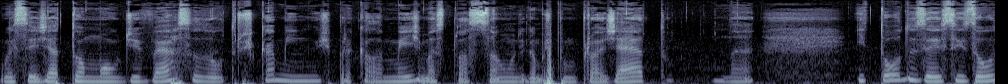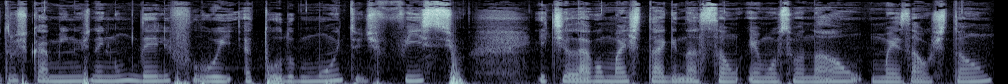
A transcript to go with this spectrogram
Você já tomou diversos outros caminhos para aquela mesma situação, digamos, para um projeto, né? E todos esses outros caminhos, nenhum deles flui. É tudo muito difícil e te leva a uma estagnação emocional, uma exaustão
